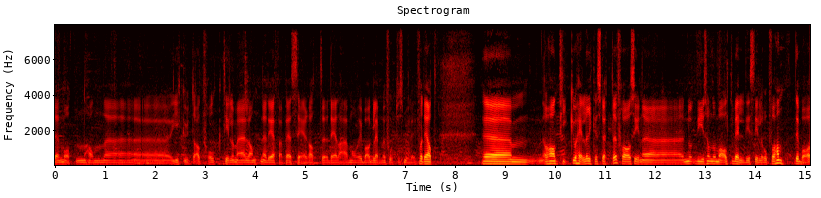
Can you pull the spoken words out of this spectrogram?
den måten han uh, gikk ut. At folk til og med langt nede i Frp ser at det der må vi bare glemme fortest mulig. For det at eh, og Han fikk jo heller ikke støtte fra sine, de som normalt veldig stiller opp for ham. Var,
